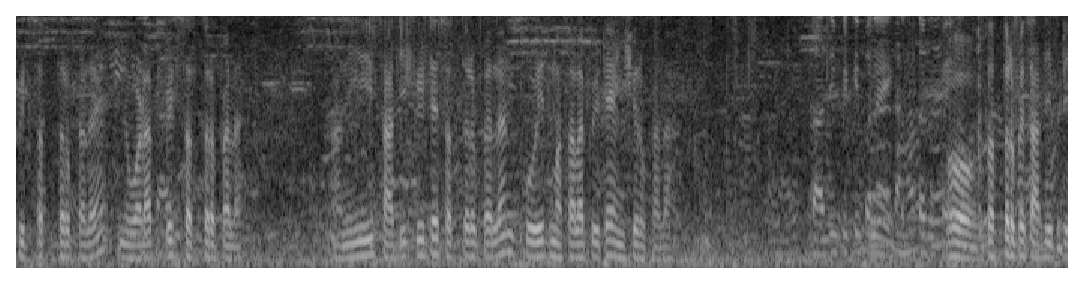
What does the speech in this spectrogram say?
पीठ सत्तर रुपयाला आहे आणि वडा पीठ सत्तर रुपयाला आहे. आणि साधी पीठ आहे सत्तर रुपयाला आणि पोळीत मसाला पीठ आहे ऐंशी रुपयाला. साधी पिठी पण आहे सत्तर हो सत्तर रुपये साधी पिठी.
